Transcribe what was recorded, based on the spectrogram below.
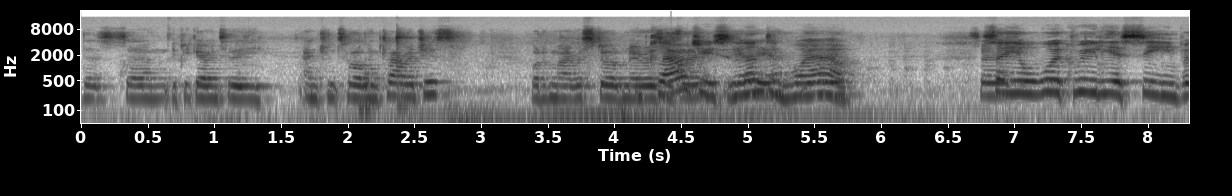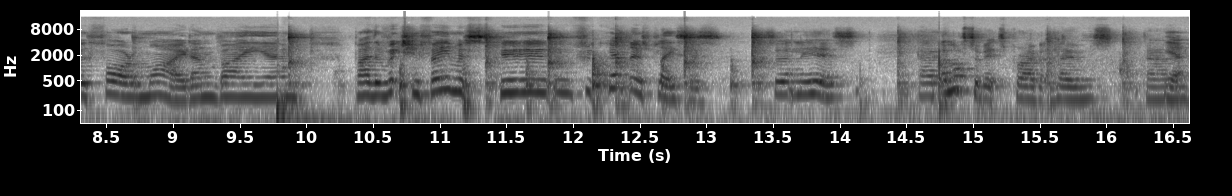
There's um, if you go into the entrance hall in Claridge's, one of my restored mirrors. there. In Yeah, London, yeah, wow. yeah. So, So your work really is seen both far and wide and by um, by the rich and famous who, who frequent those places. certainly is. Uh, a lot of it's private homes. Um, Yeah.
